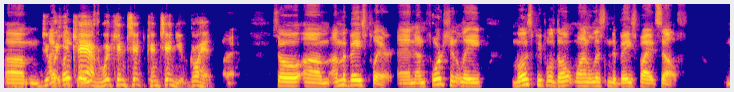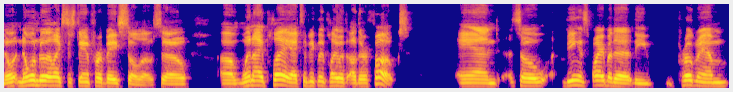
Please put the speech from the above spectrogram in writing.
Um, Do what you can. bass. We can t- continue. Go ahead. So um, I'm a bass player, and unfortunately, most people don't want to listen to bass by itself. No, no one really likes to stand for a bass solo. So um, when I play, I typically play with other folks. And so, being inspired by the the program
